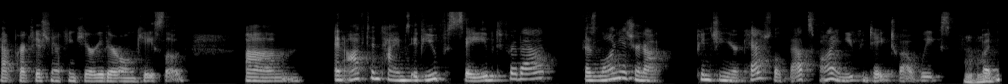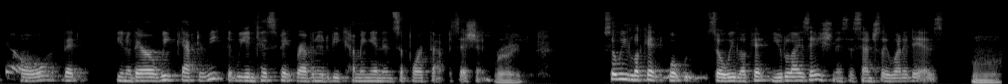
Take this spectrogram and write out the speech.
that practitioner can carry their own caseload. Um, and oftentimes, if you've saved for that, as long as you're not pinching your cash flow, that's fine. You can take 12 weeks, Mhm. but know that you know there are week after week that we anticipate revenue to be coming in and support that position. Right. So we look at what we, so we look at utilization is essentially what it is. Mhm.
